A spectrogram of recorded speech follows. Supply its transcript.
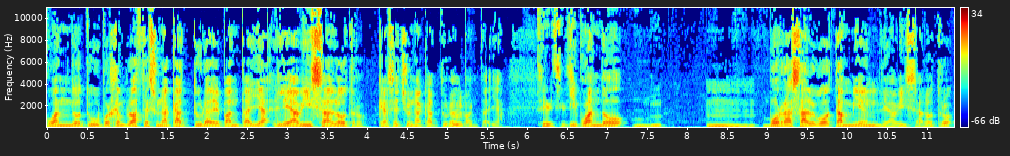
cuando tú, por ejemplo, haces una captura de pantalla, le avisa al otro que has hecho una captura de pantalla. Sí, sí, Y sí. cuando mm, mm, borras algo, también le avisa al otro.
